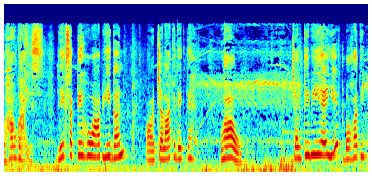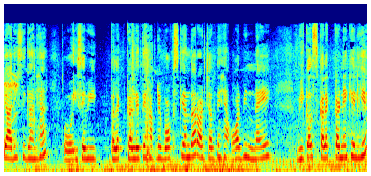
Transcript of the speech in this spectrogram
वाह गाइस देख सकते हो आप ये गन और चला के देखते हैं। वाह चलती भी है ये, बहुत ही प्यारी सी गन है। तो इसे भी कलेक्ट कर लेते हैं अपने बॉक्स के अंदर और चलते हैं और भी नए व्हीकल्स कलेक्ट करने के लिए।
